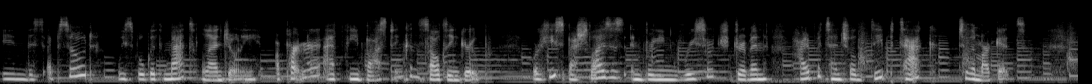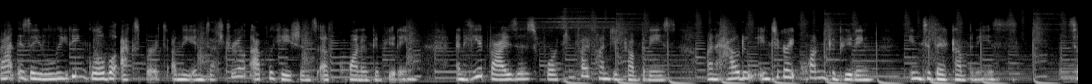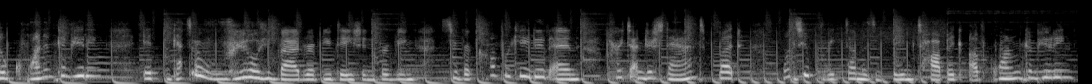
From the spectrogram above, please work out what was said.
In this episode, we spoke with Matt Langione, a partner at the Boston Consulting Group, where he specializes in bringing research driven, high potential deep tech to the market. Matt is a leading global expert on the industrial applications of quantum computing, and he advises Fortune 500 companies on how to integrate quantum computing into their companies. So, quantum computing, it gets a really bad reputation for being super complicated and hard to understand, but once you break down this big topic of quantum computing,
